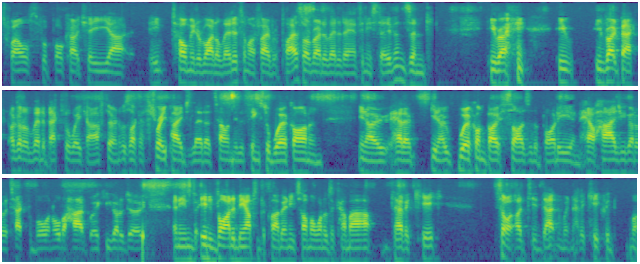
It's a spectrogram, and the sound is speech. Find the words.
12s football coach, he uh, he told me to write a letter to my favourite player, so I wrote a letter to Anthony Stevens, and he wrote he he wrote back. I got a letter back the week after, and it was like a three page letter telling me the things to work on and you know how to you know work on both sides of the body and how hard you got to attack the ball and all the hard work you got to do. And he, he invited me up to the club anytime I wanted to come up to have a kick. So I did that and went and had a kick with my,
